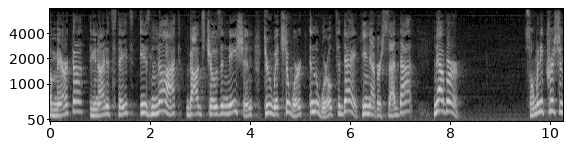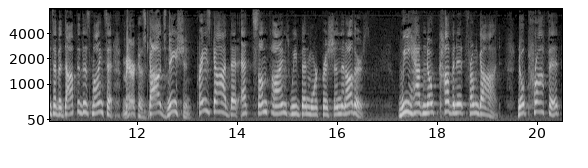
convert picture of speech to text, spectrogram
America, the United States, is not God's chosen nation through which to work in the world today. He never said that. Never. So many Christians have adopted this mindset. America's God's nation. Praise God that at some times we've been more Christian than others. We have no covenant from God. No prophet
